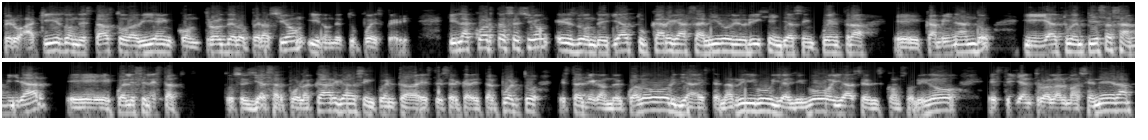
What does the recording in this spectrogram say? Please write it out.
Pero aquí es donde estás todavía en control de la operación y donde tú puedes pedir. Y la cuarta sesión es donde ya tu carga salido de origen ya se encuentra eh, caminando y ya tú empiezas a mirar eh, cuál es el estatus. Entonces ya zarpó la carga, se encuentra este, cerca de tal puerto, está llegando a Ecuador, ya está en arribo, ya llegó, ya se desconsolidó, este, ya entró a la almacenera,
